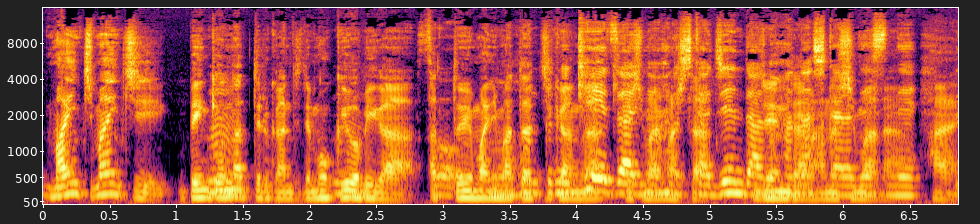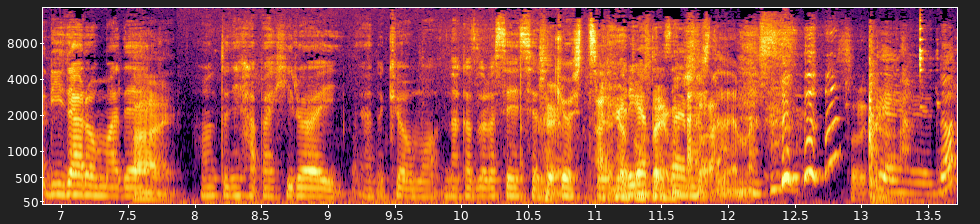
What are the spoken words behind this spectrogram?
毎日毎日勉強になってる感じで、木曜日があっという間にまた時間が。経済の話からジェンダーの話からですね、リーダー論まで、はい。本当に幅広い、あの、今日も中空先生の教室、あありがとうございましありがとうたございます。それでは、せーの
